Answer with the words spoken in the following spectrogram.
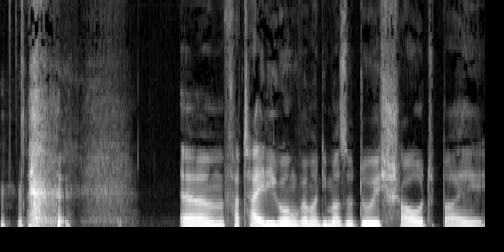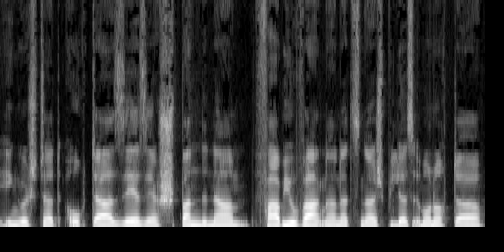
ähm, Verteidigung, wenn man die mal so durchschaut bei Ingolstadt, auch da sehr, sehr spannende Namen. Fabio Wagner, Nationalspieler, ist immer noch da.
